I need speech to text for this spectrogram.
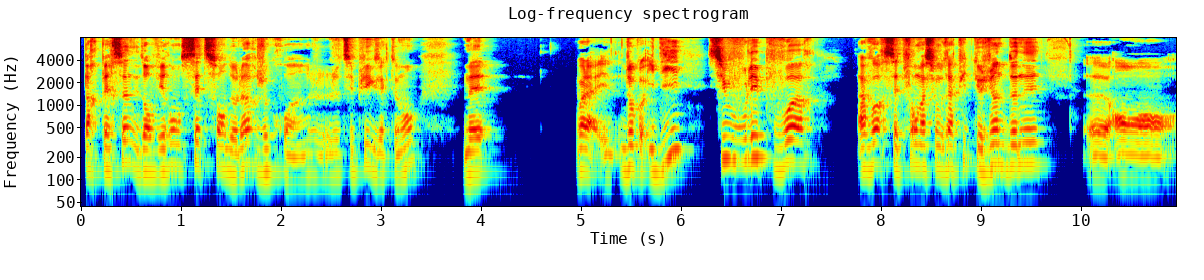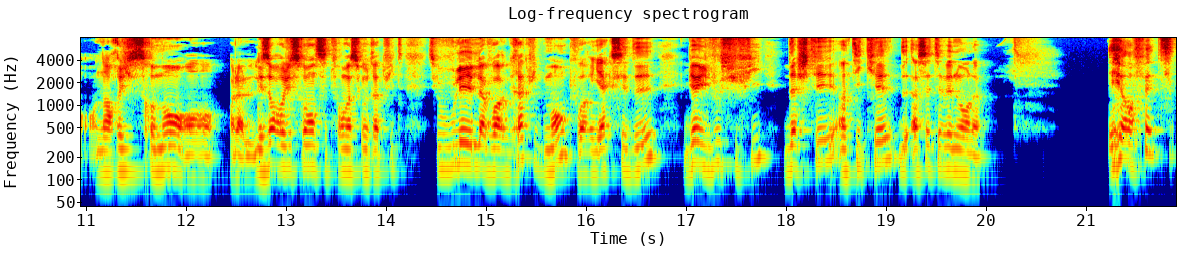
par personne est d'environ 700 dollars, je crois, hein. je, ne sais plus exactement, mais voilà. donc il dit, si vous voulez pouvoir avoir cette formation gratuite que je viens de donner euh, en, enregistrement, en, voilà, les enregistrements de cette formation gratuite, si vous voulez l'avoir gratuitement, pouvoir y accéder, eh bien il vous suffit d'acheter un ticket à cet événement-là. Et en fait,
